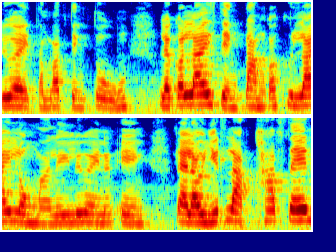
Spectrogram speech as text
เรื่อยๆสำหรับเสียงสูง แล้วก็ไล่เสียงต่ำก็คือไล่ลงมาเรื่อยๆ นั่นเอง แต่เรายึดหลักคาบเส้น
